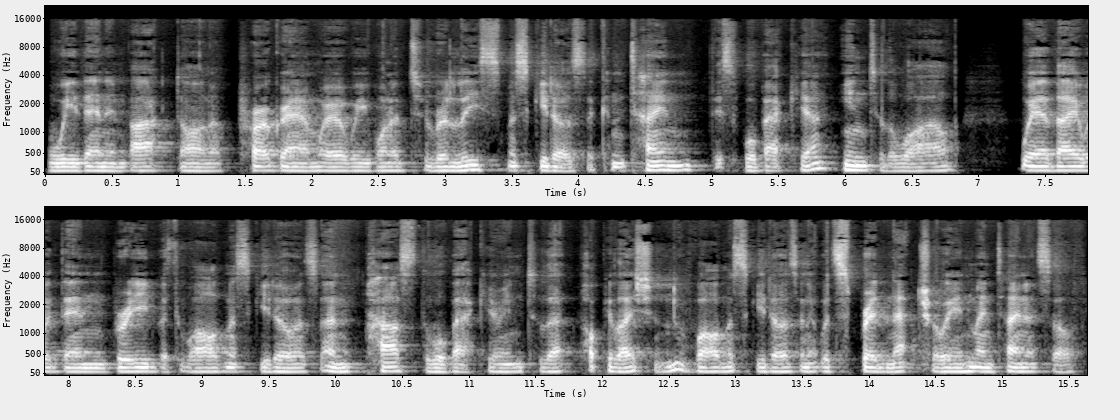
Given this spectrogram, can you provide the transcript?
we then embarked on a program where we wanted to release mosquitoes that contain this Wolbachia into the wild, where they would then breed with wild mosquitoes and pass the Wolbachia into that population of wild mosquitoes, and it would spread naturally and maintain itself.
